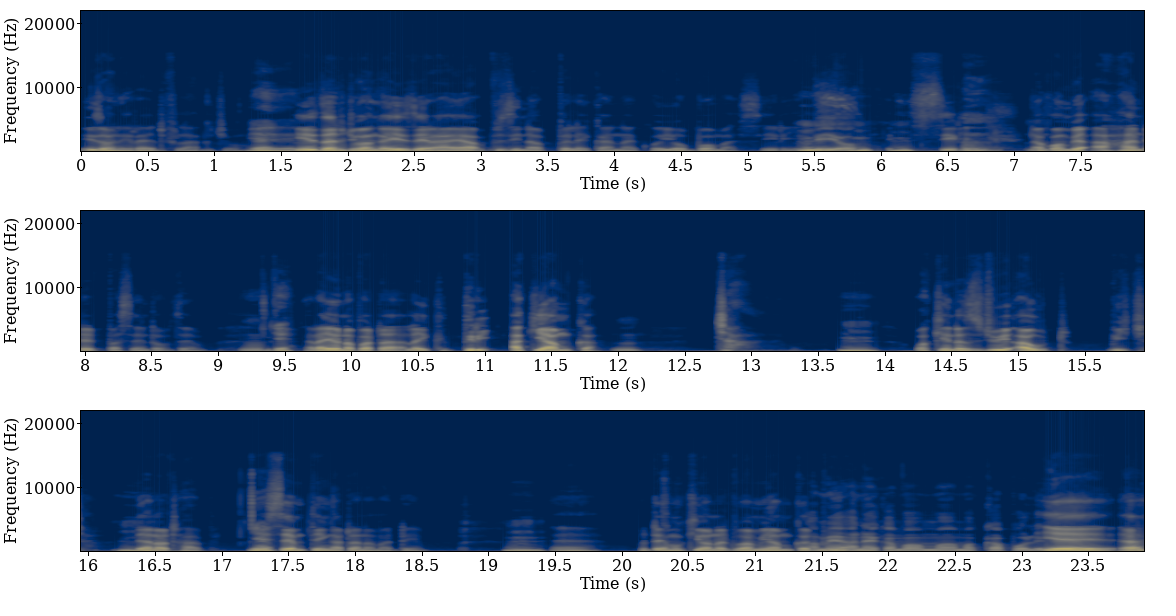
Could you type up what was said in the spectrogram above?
hizo ni red flag jo Yeah, yeah, hizo juanga hizi raya zinapelekana kwa hiyo boma serious mbio serious nakwambia 100 of them Yeah. raya unapata like three akiamka Mm. cha Mm. wakienda sijui out picha mm. theyare not happy Yeah. the same thing hata na madem Mm. eh. Madem ukiona tu ameamka tu. Ame- anaweka ma- ma- yeah, eh?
